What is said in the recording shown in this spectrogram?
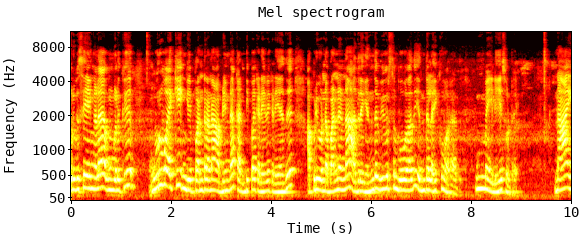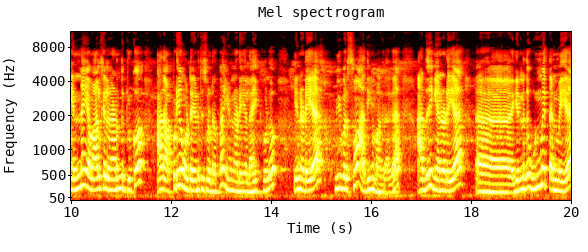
ஒரு விஷயங்களை உங்களுக்கு உருவாக்கி இங்கே பண்ணுறேனா அப்படின்னா கண்டிப்பாக கிடையவே கிடையாது. அப்படி ஒன்று பண்ணேன்னா அதில் எந்த வியூவர்ஸும் போகாது எந்த லைக்கும் வராது. உண்மையிலேயே சொல்கிறேன் நான் என்ன என் வாழ்க்கையில் நடந்துட்டுருக்கோ அதை அப்படியே உங்கள்கிட்ட எடுத்து சொல்கிறப்ப என்னுடைய லைக்குகளும் என்னுடைய வியூவர்ஸும் அதிகமாகிறாங்க. அது என்னுடைய என்னது உண்மைத்தன்மையை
